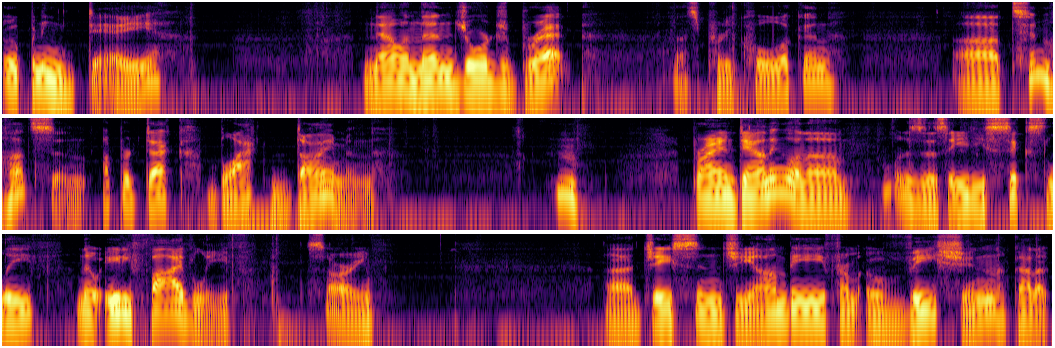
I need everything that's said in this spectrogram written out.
opening day. Now and then George Brett. That's pretty cool looking. Uh, Tim Hudson, Upper Deck Black Diamond. Hmm. Brian Downing on a, what is this, 86 leaf? No, 85 leaf. Sorry. Uh, Jason Giambi from Ovation. Got a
